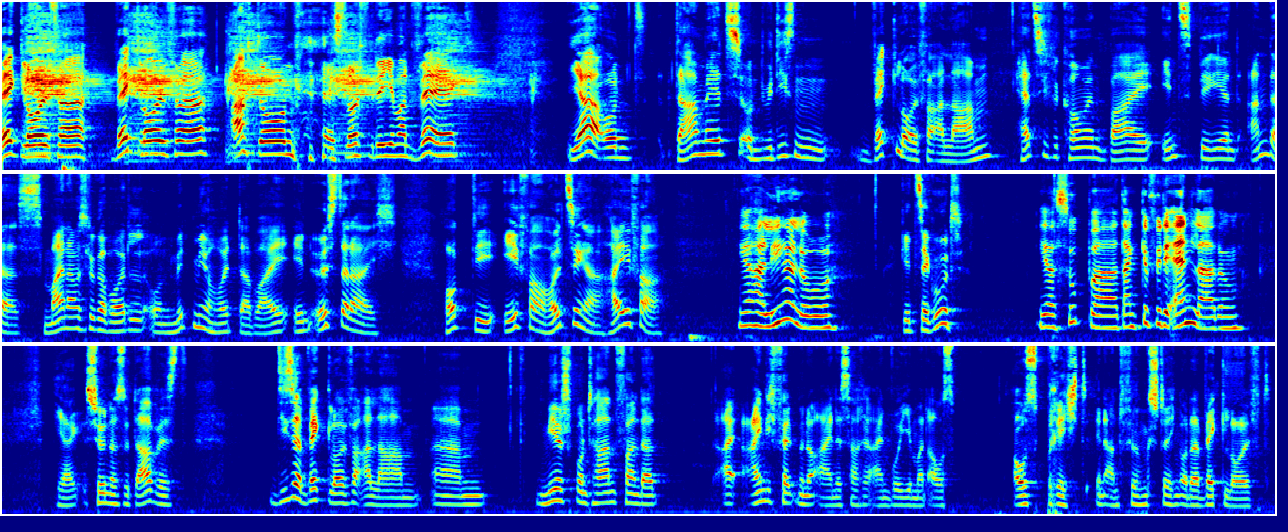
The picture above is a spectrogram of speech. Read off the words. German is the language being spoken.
Wegläufer, Wegläufer, Achtung, es läuft wieder jemand weg. Ja, und damit und mit diesem Wegläufer-Alarm herzlich willkommen bei Inspirierend Anders. Mein Name ist Luca Beutel und mit mir heute dabei in Österreich hockt die Eva Holzinger. Hi Eva. Ja, halli, hallo. Geht's dir gut? Ja, super. Danke für die Einladung. Ja, schön, dass du da bist. Dieser Wegläufer-Alarm, ähm, mir spontan fallen da, eigentlich fällt mir nur eine Sache ein, wo jemand aus, ausbricht, in Anführungsstrichen, oder wegläuft.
